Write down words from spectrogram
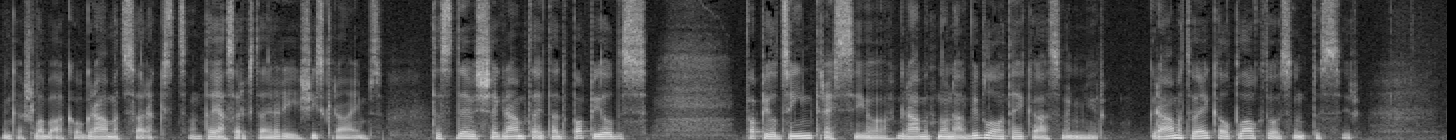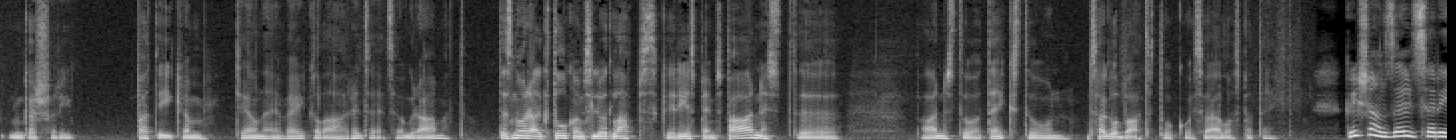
vienkārši labāko grāmatu sarakstu. Un tajā sarakstā ir arī šis krājums. Tas devis šai grāmatai tādu papildus, papildus interesi, jo grāmata nonāk bibliotekās, viņi ir grāmatu veikalu plauktos, un tas ir vienkārši arī patīkami ķelnē veikalā redzēt savu grāmatu. Tas norāda, ka tulkojums ir ļoti labs, ka ir iespējams pārnest, eh, pārnest to tekstu un saglabāt to, ko es vēlos pateikt. Krišāns Zeļģis arī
